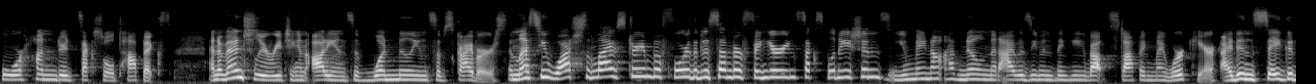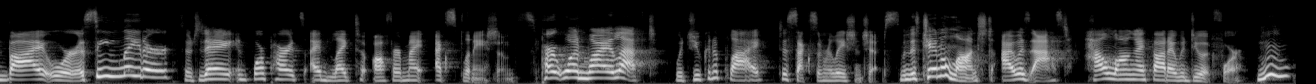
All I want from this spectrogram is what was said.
400 sexual topics and eventually reaching an audience of 1 million subscribers. Unless you watched the live stream before the December fingering explanations, you may not have known that I was even thinking about stopping my work here. I didn't say goodbye or see you later. So today, in four parts, I'd like to offer my explanations. Part one, why I left which you can apply to sex and relationships. When this channel launched, I was asked how long I thought I would do it for. Mm.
